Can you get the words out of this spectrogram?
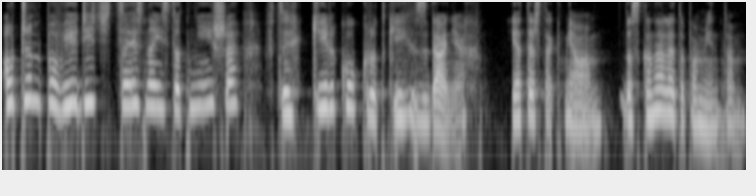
o czym powiedzieć, co jest najistotniejsze w tych kilku krótkich zdaniach. Ja też tak miałam. Doskonale to pamiętam.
